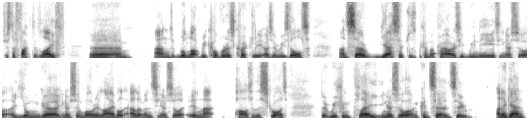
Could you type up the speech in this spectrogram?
Just a fact of life. Um, and will not recover as quickly as a result. And so, yes, it has become a priority. We need, you know, so a younger, you know, some more reliable elements, you know, so in that part of the squad that we can play, you know, so and concern to. And again,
